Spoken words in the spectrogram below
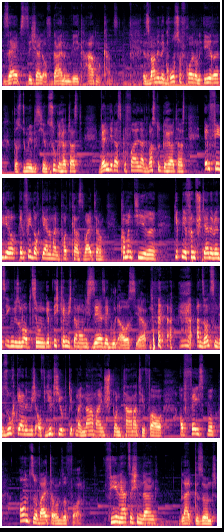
Selbstsicherheit auf deinem Weg haben kannst. Es war mir eine große Freude und Ehre, dass du mir bis hierhin zugehört hast. Wenn dir das gefallen hat, was du gehört hast, empfehle, empfehle doch gerne meinen Podcast weiter, kommentiere, Gib mir fünf Sterne, wenn es irgendwie so eine Option gibt. Ich kenne mich da noch nicht sehr, sehr gut aus, ja. Ansonsten besuch gerne mich auf YouTube, gib meinen Namen ein, Spontaner TV, auf Facebook und so weiter und so fort. Vielen herzlichen Dank, bleibt gesund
